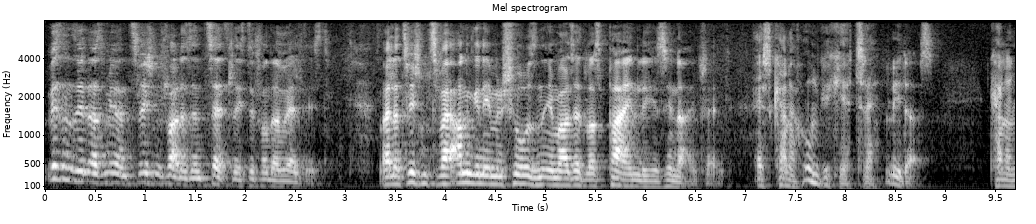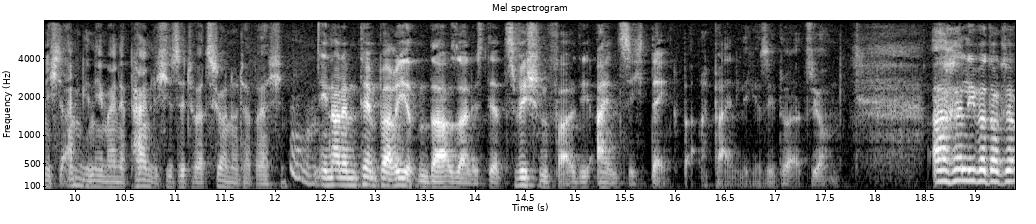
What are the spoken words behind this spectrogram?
Wissen Sie, dass mir ein Zwischenfall das Entsetzlichste von der Welt ist? Weil er zwischen zwei angenehmen Chosen ihm als etwas Peinliches hineinfällt. Es kann auch umgekehrt sein. Wie das? Kann er nicht angenehm eine peinliche Situation unterbrechen? In einem temperierten Dasein ist der Zwischenfall die einzig denkbare peinliche Situation. Ach, Herr lieber Doktor,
